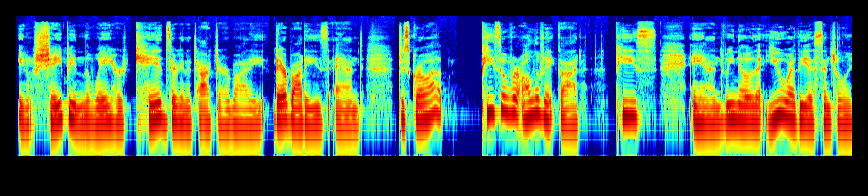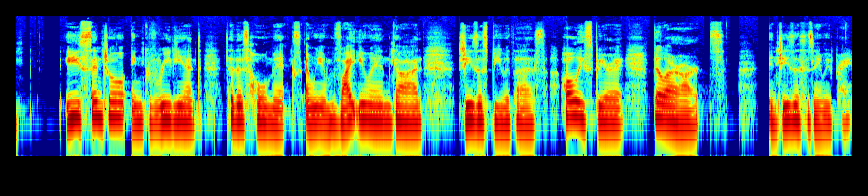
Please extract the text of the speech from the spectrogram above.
you know, shaping the way her kids are going to talk to her body, their bodies, and just grow up. Peace over all of it, God. Peace. And we know that you are the essential essential ingredient to this whole mix. And we invite you in, God. Jesus, be with us. Holy Spirit, fill our hearts. In Jesus' name we pray.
